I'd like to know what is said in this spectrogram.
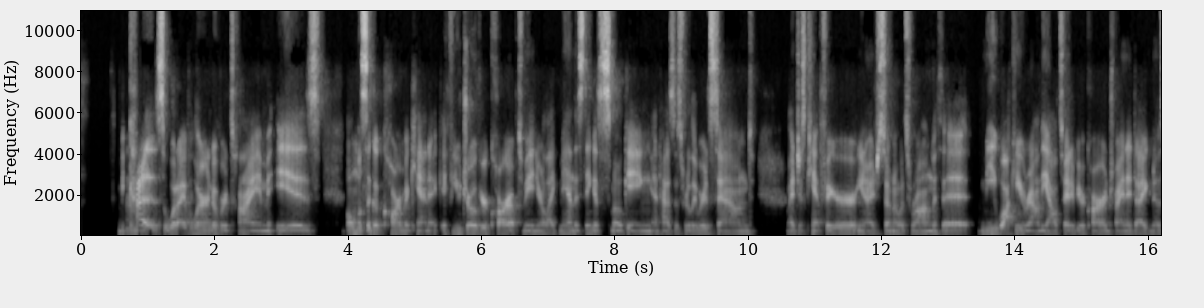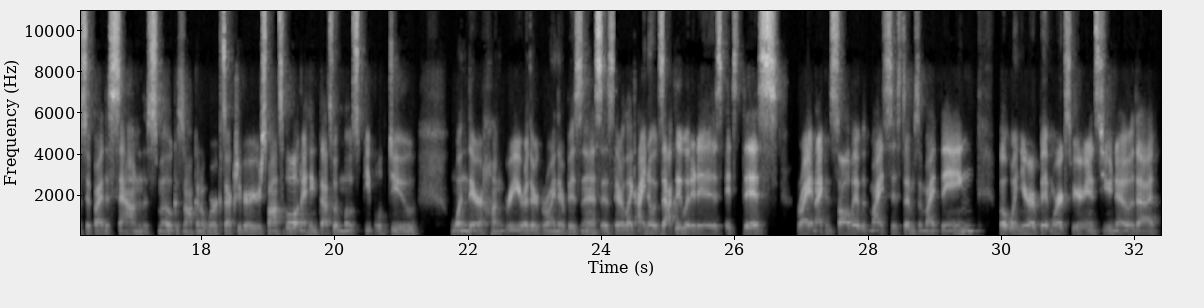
Because what I've learned over time is almost like a car mechanic. If you drove your car up to me and you're like, man, this thing is smoking and has this really weird sound, I just can't figure, you know, I just don't know what's wrong with it. Me walking around the outside of your car and trying to diagnose it by the sound and the smoke is not going to work. It's actually very responsible. And I think that's what most people do when they're hungry or they're growing their business is they're like, I know exactly what it is. It's this, right? And I can solve it with my systems and my thing. But when you're a bit more experienced, you know that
